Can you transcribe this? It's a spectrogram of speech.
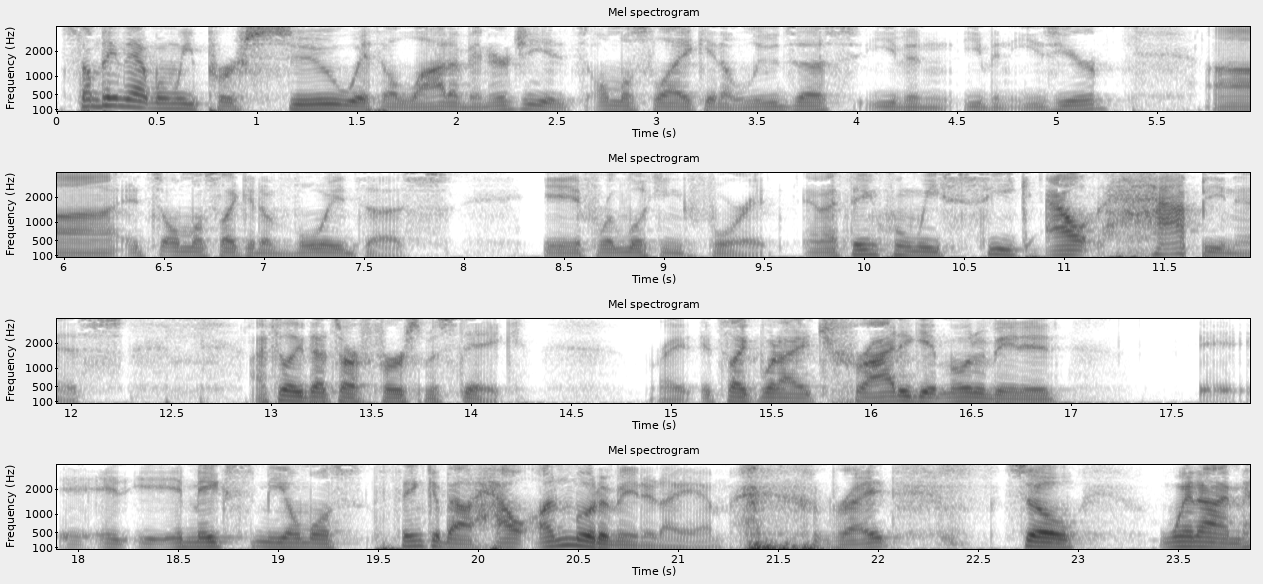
something that when we pursue with a lot of energy, it's almost like it eludes us even even easier. Uh, it's almost like it avoids us if we're looking for it. And I think when we seek out happiness, I feel like that's our first mistake. Right? It's like when I try to get motivated. It, it, it makes me almost think about how unmotivated I am, right? So when I'm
